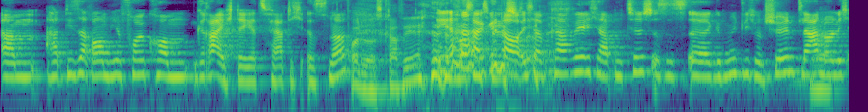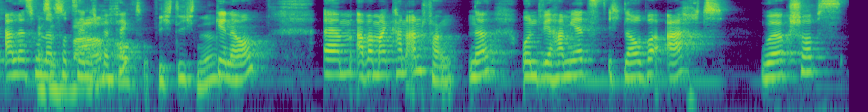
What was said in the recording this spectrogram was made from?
ähm, hat dieser Raum hier vollkommen gereicht, der jetzt fertig ist. Ne? Oh, du hast Kaffee? Ja, genau. Ich habe Kaffee, ich habe einen Tisch, es ist äh, gemütlich und schön. Klar, ja. noch nicht alles hundertprozentig perfekt. Auch wichtig, ne? Genau. Ähm, aber man kann anfangen. Ne? Und wir haben jetzt, ich glaube, acht Workshops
